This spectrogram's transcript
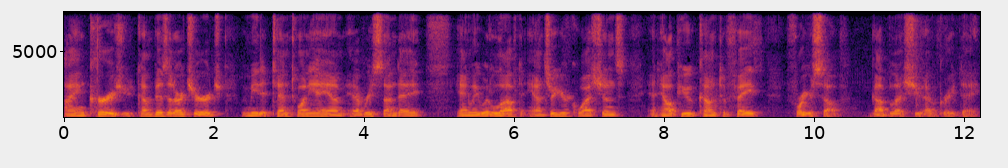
I encourage you to come visit our church. We meet at 10:20 a.m. every Sunday, and we would love to answer your questions and help you come to faith for yourself. God bless you. Have a great day.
